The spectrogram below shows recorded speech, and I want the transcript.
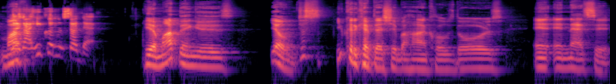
My- like I, he couldn't have said that. Yeah, my thing is, yo, just you could have kept that shit behind closed doors, and and that's it.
